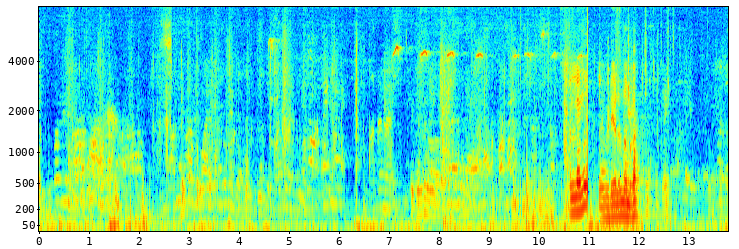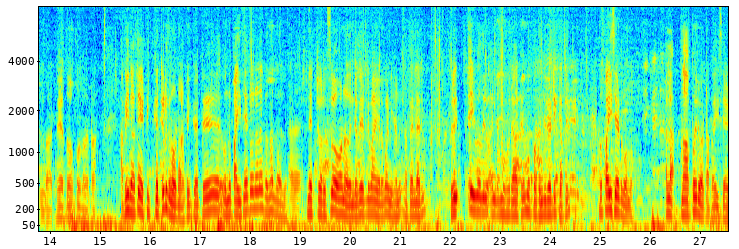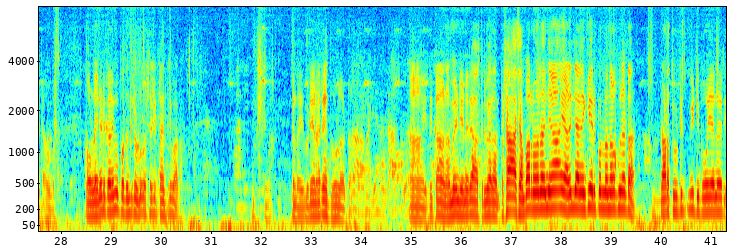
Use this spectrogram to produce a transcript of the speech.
അല്ലാന്ന്. എവിടെയാണ് നമ്മുടെ ഉള്ളത് കേട്ടോ. അപ്പൊ ഇതിനകത്ത് ടിക്കറ്റ് എടുക്കണം കേട്ടോ. ടിക്കറ്റ് ഒന്ന് പൈസ ആയിട്ട് വന്നാണ് ഏറ്റവും നല്ലതല്ലേ? നെറ്റ്വർക്ക് സ്ലോ ആണ്. അതിന്റെ പേരിൽ ഭയങ്കര പണിയാണ്. അപ്പൊ എല്ലാവരും ഒരു എഴുപത് രൂപ എന്റെ ഒരാൾക്ക് മുപ്പത്തഞ്ച് രൂപ ടിക്കറ്റ് അപ്പോൾ പൈസ ആയിട്ട് പോന്നു? അല്ല നാൽപ്പത് രൂപ കേട്ടോ. പൈസ ആയിട്ടാവുള്ളൂ ഓൺലൈൻ എടുക്കുകയാണെങ്കിൽ മുപ്പത്തഞ്ച് രൂപ ഉള്ളൂ പക്ഷെ കിട്ടാൻ ഇത്തിരി പാടാം. കണ്ടോ ഇവിടെയാണ് രഥമുള്ളത് കേട്ടോ. ആ ഇത് കാണാൻ വേണ്ടിയാണ് രാത്രി വരാം പക്ഷെ ആശാൻ പറഞ്ഞ പോലെ ഞാൻ അയാളില്ലാതെ കയറിപ്പോലോ നടക്കൂല കേട്ടോ. അടച്ചുകൂട്ടി വീട്ടിൽ പോയാനവര്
